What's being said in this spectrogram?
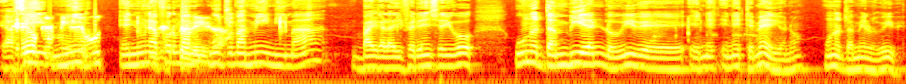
eh, creo así que es mi mi- debut en una de forma despedida. mucho más mínima, valga la diferencia, digo, uno también lo vive en, e- en este medio, ¿no? Uno también lo vive.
